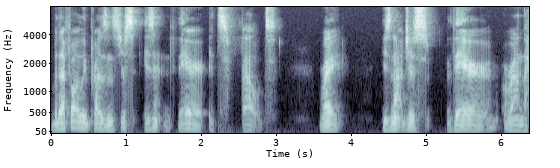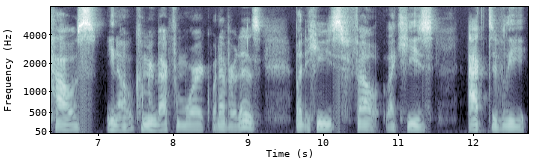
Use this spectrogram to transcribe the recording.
but that fatherly presence just isn't there. It's felt, right? He's not just there around the house, you know, coming back from work, whatever it is, but he's felt like he's actively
